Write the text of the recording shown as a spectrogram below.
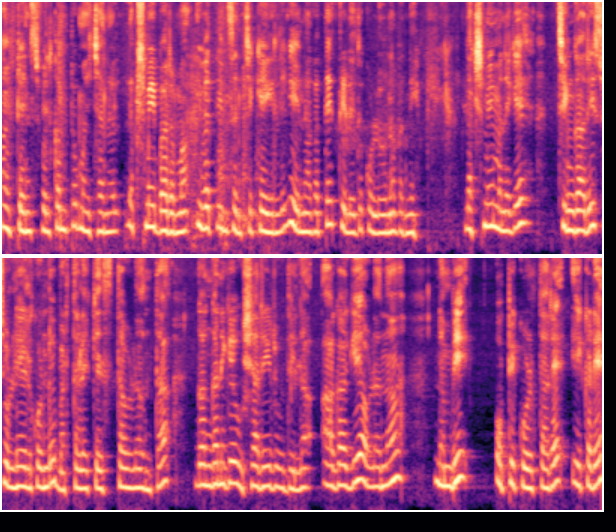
Hi friends welcome to my channel Lakshmi Baramma ಇವತ್ತಿನ ಸಂಚಿಕೆಯಲ್ಲಿ ಏನಾಗುತ್ತೆ ತಿಳಿದುಕೊಳ್ಳೋಣ ಬನ್ನಿ. ಲಕ್ಷ್ಮಿ ಮನೆಗೆ ಚಿಂಗಾರಿ ಸುಳ್ಳು ಹೇಳ್ಕೊಂಡು ಬರ್ತಾಳೆ ಕೆಲಸದವಳು ಅಂತ ಗಂಗನಿಗೆ ಹುಷಾರಿರುವುದಿಲ್ಲ ಹಾಗಾಗಿ ಅವಳನ್ನು ನಂಬಿ ಒಪ್ಪಿಕೊಳ್ತಾರೆ. ಈ ಕಡೆ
